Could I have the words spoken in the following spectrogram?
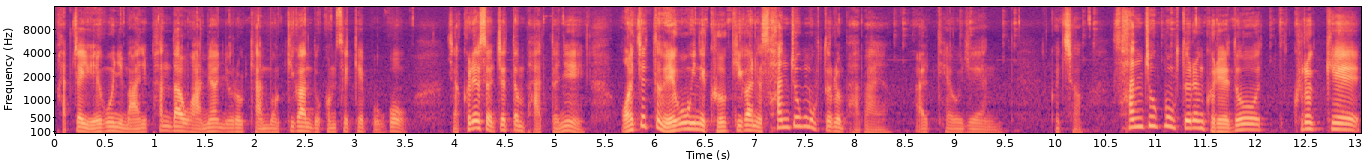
갑자기 외국인이 많이 판다고 하면 이렇게 한번 기간도 검색해 보고 자 그래서 어쨌든 봤더니 어쨌든 외국인이 그 기간에 산 종목들을 봐봐요. 알테오젠 그쵸. 산 종목들은 그래도 그렇게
